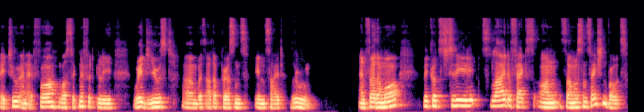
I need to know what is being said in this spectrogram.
A2 and A4 was significantly reduced um, with other persons inside the room. And furthermore, we could see slight effects on thermal sensation votes.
